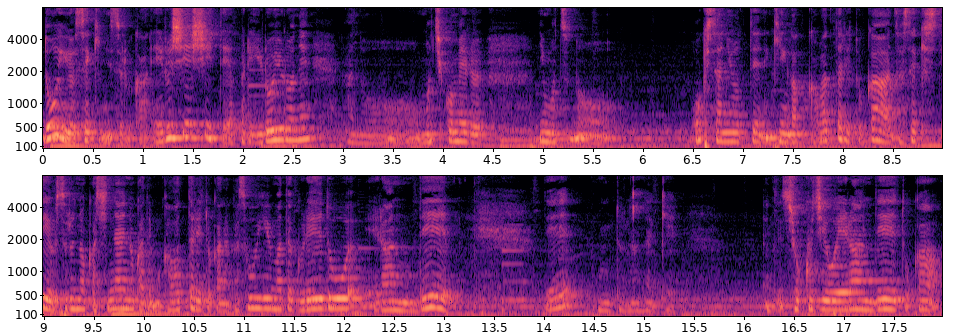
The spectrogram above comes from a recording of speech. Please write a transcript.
どういう席にするか LCC ってやっぱりいろいろね、あの持ち込める荷物の大きさによって、ね、金額変わったりとか座席指定をするのかしないのかでも変わったりとかなんかそういうまたグレードを選んでで、うんとなんだっけ食事を選んでとか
